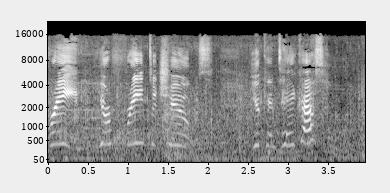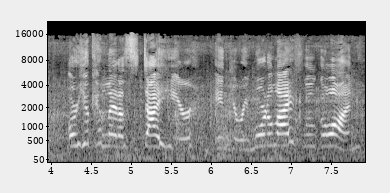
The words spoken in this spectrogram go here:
free. You're free to choose. You can take us, or you can let us die here, and your immortal life will go on.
